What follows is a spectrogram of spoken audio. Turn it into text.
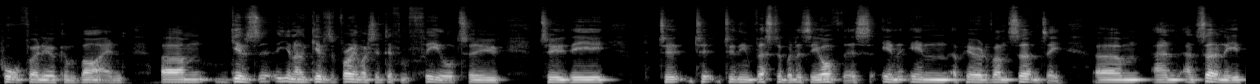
portfolio combined um, gives you know gives very much a different feel to to the to, to, to the investability of this in in a period of uncertainty. Um, and and certainly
